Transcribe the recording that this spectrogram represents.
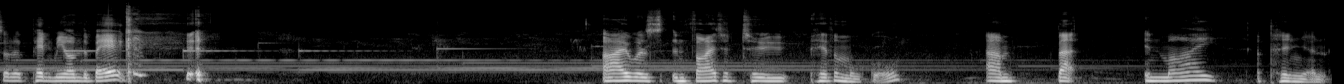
Sort of pat me on the back. I was invited to have a um, but in my opinion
